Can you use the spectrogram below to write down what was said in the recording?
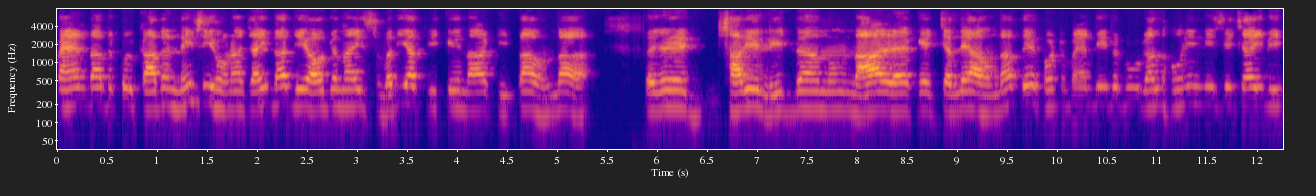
ਪੈਣ ਦਾ ਤਾਂ ਕੋਈ ਕਾਰਨ ਨਹੀਂ ਸੀ ਹੋਣਾ ਚਾਹੀਦਾ। ਜੇ ਆਰਗੇਨਾਈਜ਼ ਵਧੀਆ ਤਰੀਕੇ ਨਾਲ ਕੀਤਾ ਹੁੰਦਾ ਤੇ ਜੇ ਸਾਰੇ ਲੀਡਰਾਂ ਨੂੰ ਨਾਲ ਲੈ ਕੇ ਚੱਲਿਆ ਹੁੰਦਾ ਤੇ ਫੁੱਟ ਪੈਣ ਦੀ ਤਾਂ ਕੋਈ ਗੱਲ ਹੋਣੀ ਨਹੀਂ ਸੀ ਚਾਹੀਦੀ।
